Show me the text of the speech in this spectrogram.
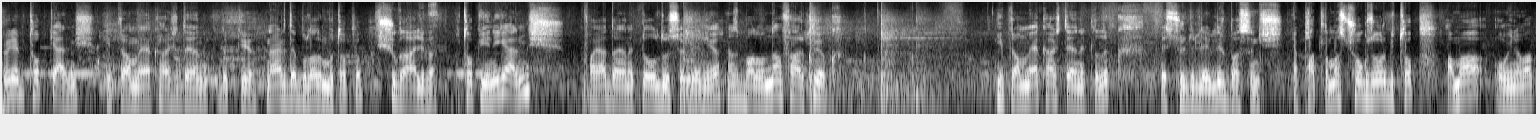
Şöyle bir top gelmiş. Yıpranmaya karşı dayanıklılık diyor. Nerede bulalım bu topu? Şu galiba. Bu top yeni gelmiş. Bayağı dayanıklı olduğu söyleniyor. Yalnız balondan farkı yok. Yıpranmaya karşı dayanıklılık ve sürdürülebilir basınç. Ya patlaması çok zor bir top ama oynamak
